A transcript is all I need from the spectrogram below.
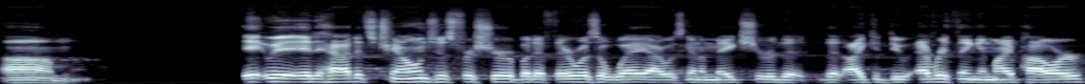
Um, it, it had its challenges for sure, but if there was a way, I was going to make sure that that I could do everything in my power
